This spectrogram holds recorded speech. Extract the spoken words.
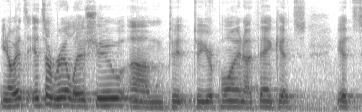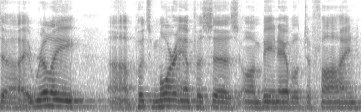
you know, it's, it's a real issue. Um, to, to your point, I think it's, it's, uh, it really uh, puts more emphasis on being able to find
